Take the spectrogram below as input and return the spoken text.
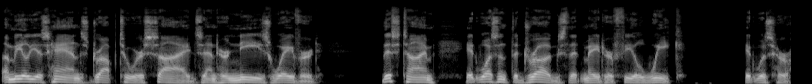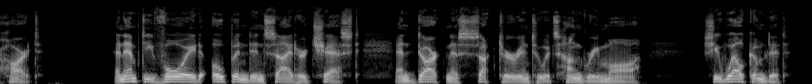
Amelia's hands dropped to her sides and her knees wavered. This time, it wasn't the drugs that made her feel weak. It was her heart. An empty void opened inside her chest, and darkness sucked her into its hungry maw. She welcomed it,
